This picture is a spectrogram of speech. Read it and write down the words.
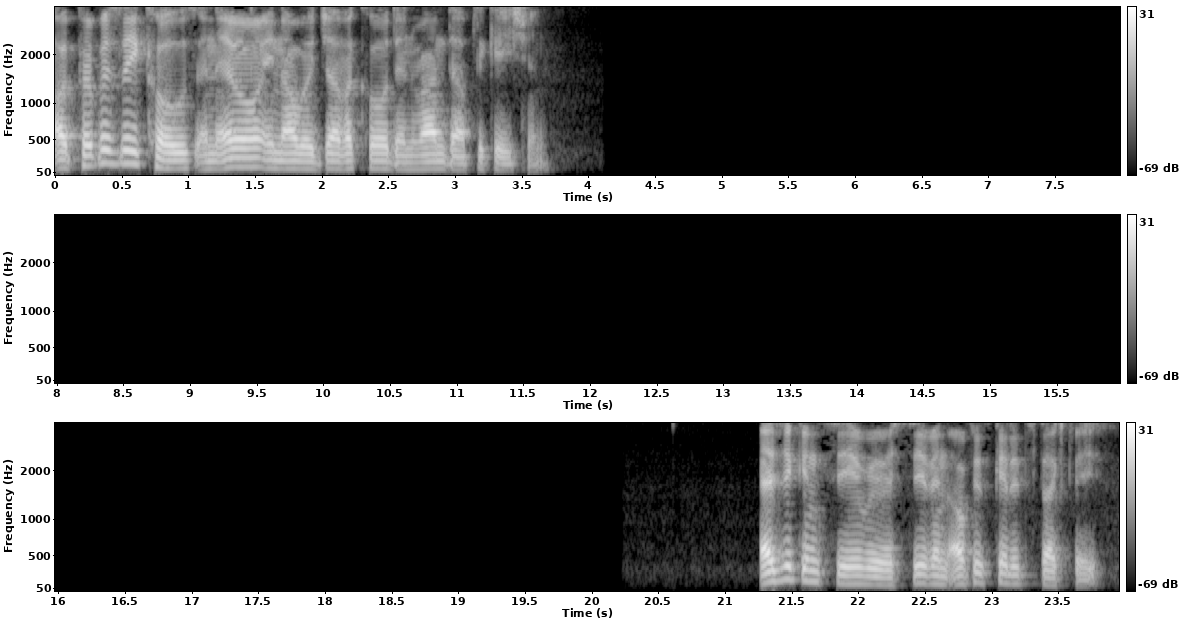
I'll purposely cause an error in our Java code and run the application. As you can see, we receive an obfuscated stack trace.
